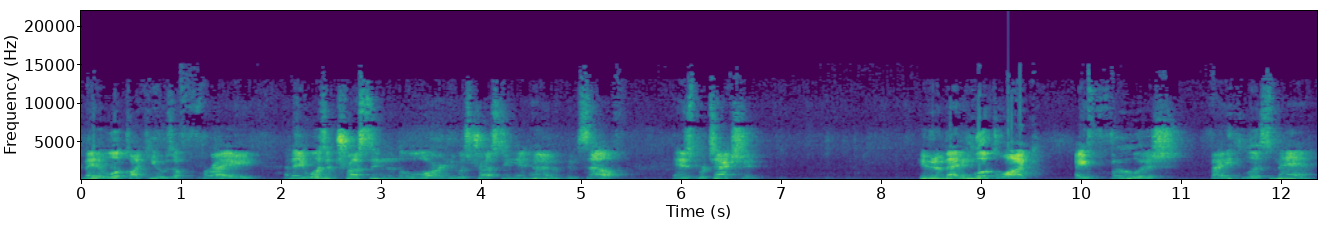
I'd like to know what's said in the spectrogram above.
Made it look like he was afraid and that he wasn't trusting in the Lord. He was trusting in whom? Himself and his protection. He would have made him look like a foolish, faithless man.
